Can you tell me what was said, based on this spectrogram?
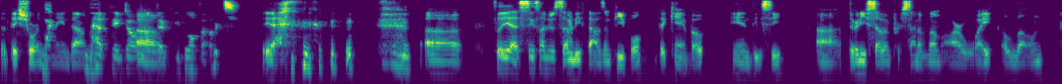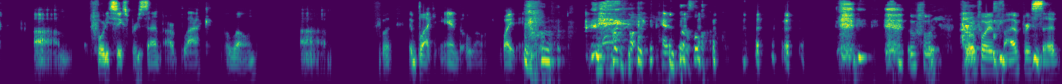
that they shorten the name down. that they don't let their Um, people vote Yeah. uh, so yeah, six hundred seventy thousand people that can't vote in DC. Uh, Thirty-seven percent of them are white alone. Um, Forty-six percent are black alone. Um, black and alone, white and And the Four point five percent.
